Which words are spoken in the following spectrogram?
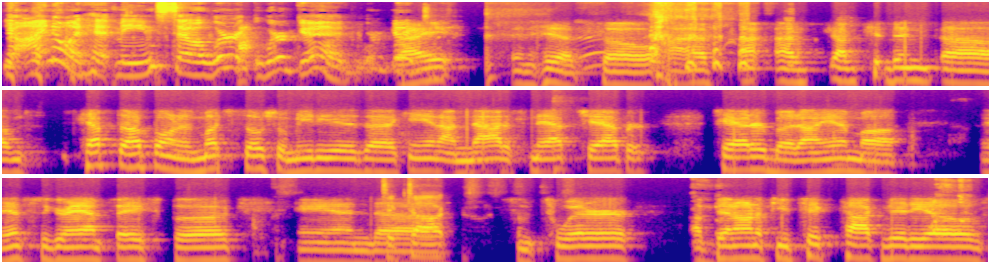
No, I know what hip means, so we're we're good. We're good. Right and hip. So I've I've I've been um, kept up on as much social media as I can. I'm not a Snapchatter, chatter, but I am uh, Instagram, Facebook, and uh, TikTok, some Twitter. I've been on a few TikTok videos,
